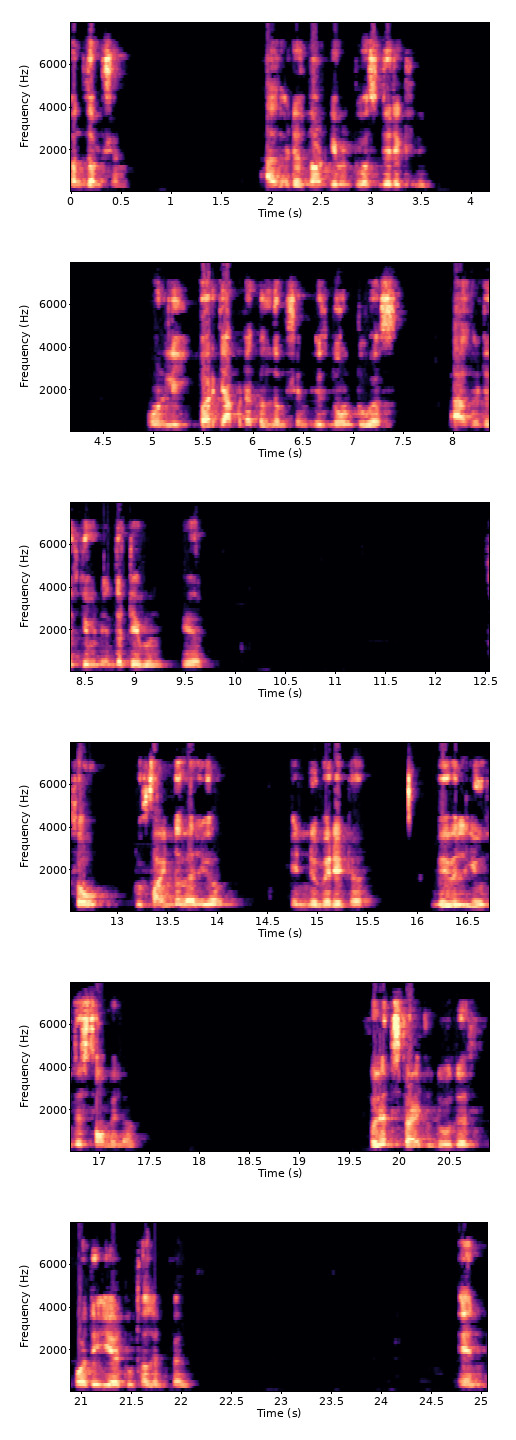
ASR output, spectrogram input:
consumption as it is not given to us directly. Only per capita consumption is known to us as it is given in the table here. So to find the value in numerator we will use this formula. So let's try to do this for the year 2012. In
